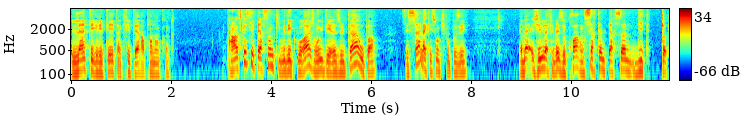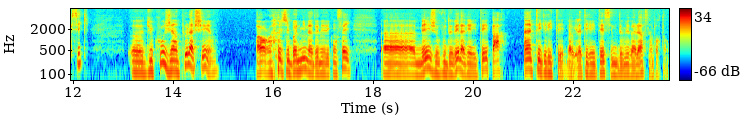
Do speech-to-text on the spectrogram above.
L'intégrité est un critère à prendre en compte. Alors est-ce que ces personnes qui vous découragent ont eu des résultats ou pas? C'est ça la question qu'il faut poser. Eh ben, j'ai eu la faiblesse de croire en certaines personnes dites toxiques euh, du coup, j'ai un peu lâché. Hein. Alors, j'ai bonne mine à donner des conseils, euh, mais je vous devais la vérité par intégrité. Bah oui, l'intégrité, c'est une de mes valeurs, c'est important.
